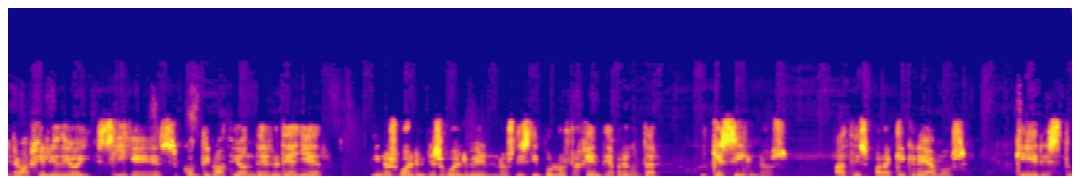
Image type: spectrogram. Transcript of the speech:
el Evangelio de hoy sigue, es continuación del de ayer, y nos vuelve, les vuelven los discípulos, la gente, a preguntar, ¿y qué signos haces para que creamos que eres tú?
